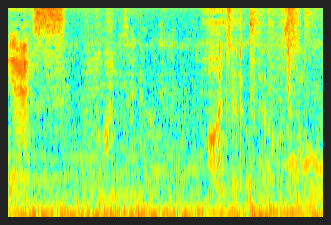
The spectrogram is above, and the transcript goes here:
Yes. Haunted. Haunted hotels.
